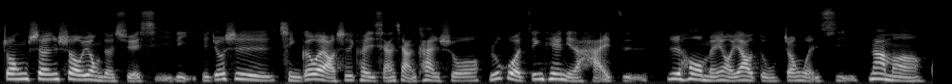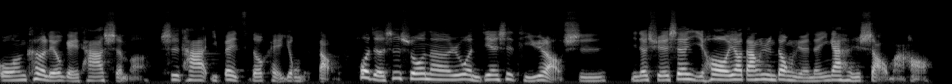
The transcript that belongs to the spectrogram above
终身受用的学习力，也就是请各位老师可以想想看说，如果今天你的孩子日后没有要读中文系，那么国文课留给他什么是他一辈子都可以用得到？或者是说呢，如果你今天是体育老师，你的学生以后要当运动员的应该很少嘛，哈。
